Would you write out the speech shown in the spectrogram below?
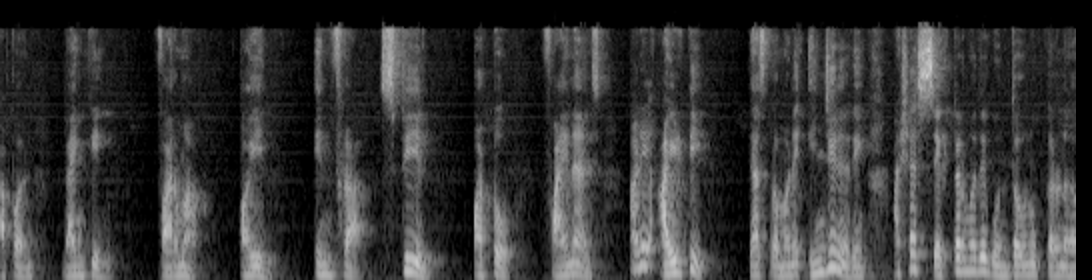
आपण banking pharma oil infra steel auto finance आणि आय टी त्याचप्रमाणे इंजिनिअरिंग अशा सेक्टरमध्ये गुंतवणूक करणं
